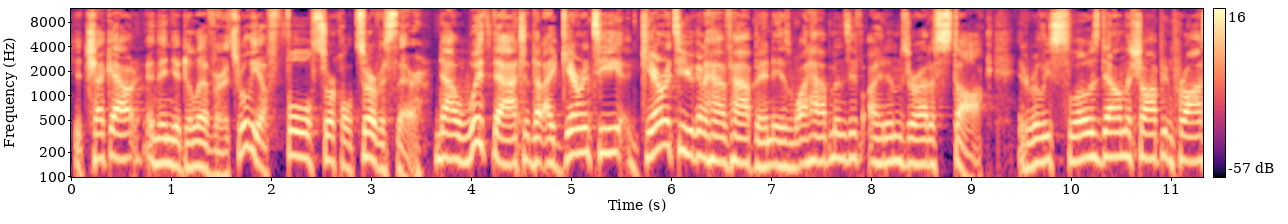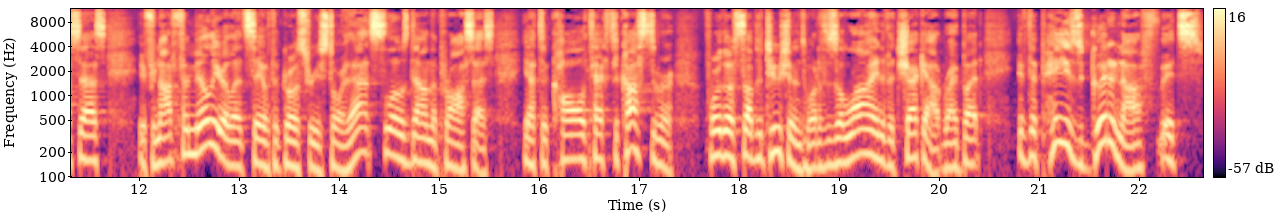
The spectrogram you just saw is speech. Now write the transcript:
you check out, and then you deliver. It's really a full circle service there. Now, with that, that I guarantee, guarantee you're going to have happen is what happens if items are out of stock. It really slows down the shopping process. If you're not familiar, let's say with a grocery store, that slows down the process. You have to call, text a customer for those substitutions. What if there's a line at the checkout, right? But if the pay is good enough, it's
